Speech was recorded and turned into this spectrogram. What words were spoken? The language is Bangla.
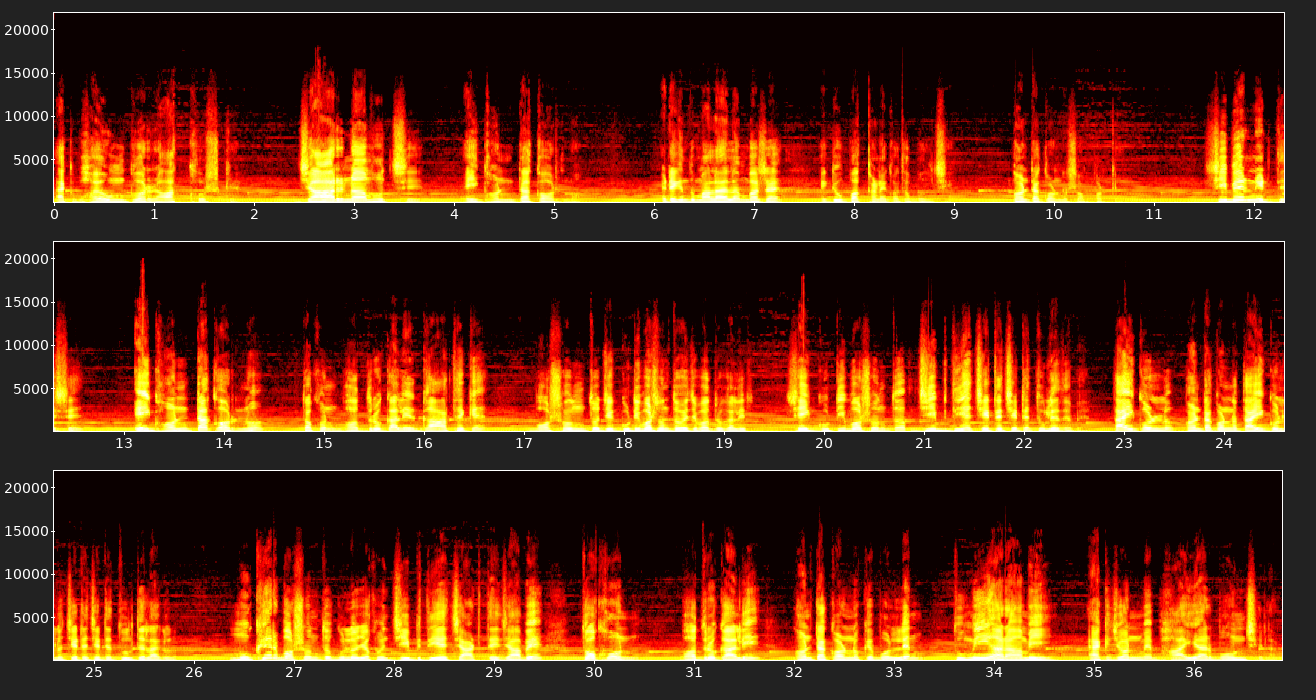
এক ভয়ঙ্কর রাক্ষসকে, যার নাম হচ্ছে এই ঘণ্টাকর্ণ। এটা কিন্তু মালায়ালাম ভাষায় একটি উপাখ্যানের কথা বলছি, ঘণ্টাকর্ণ সম্পর্কে। শিবের নির্দেশে এই ঘণ্টাকর্ণ তখন ভদ্রকালীর গা থেকে বসন্ত, যে গুটি বসন্ত হয়েছে ভদ্রকালীর, সেই গুটি বসন্ত জীব দিয়ে চেটে চেটে তুলে দেবে। তাই করল, ঘণ্টাকর্ণ তাই করল, চেটে চেটে তুলতে লাগল। মুখের বসন্তগুলো যখন জীব দিয়ে চাটতে যাবে, তখন ভদ্রকালী ঘণ্টাকর্ণকে বললেন, তুমি আর আমি এক জন্মে ভাই আর বোন ছিলাম,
